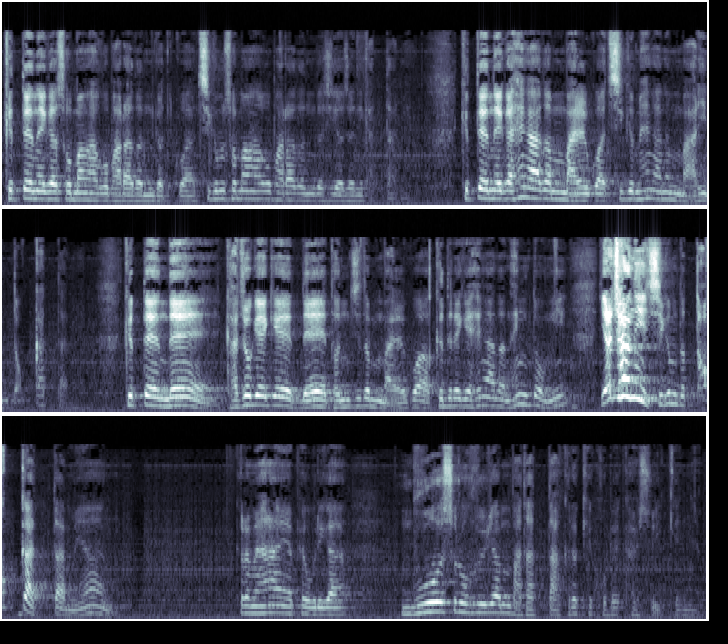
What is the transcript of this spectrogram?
그때 내가 소망하고 바라던 것과 지금 소망하고 바라던 것이 여전히 같다면 그때 내가 행하던 말과 지금 행하는 말이 똑같다면 그때 내 가족에게 내 던지던 말과 그들에게 행하던 행동이 여전히 지금도 똑같다면 그러면 하나님 옆에 우리가 무엇으로 훈련받았다 그렇게 고백할 수 있겠냐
